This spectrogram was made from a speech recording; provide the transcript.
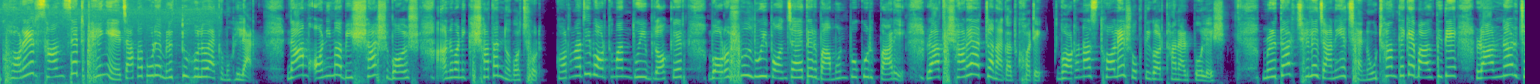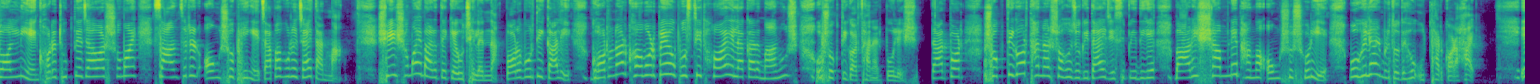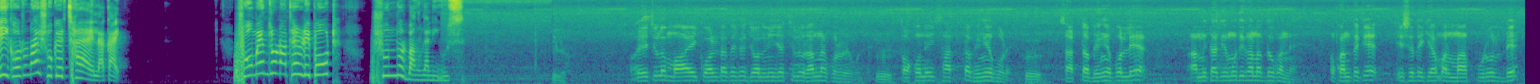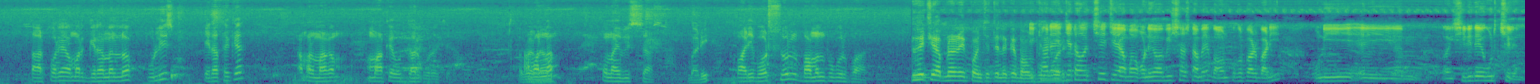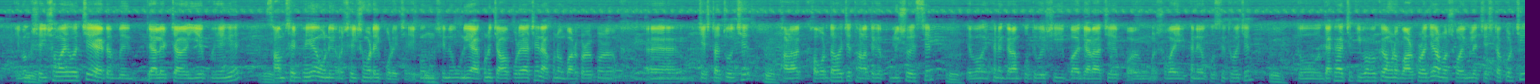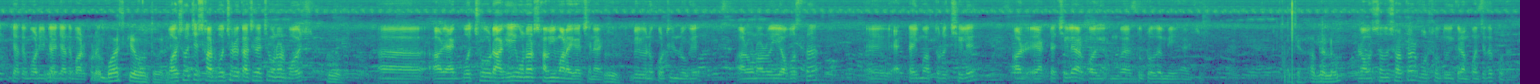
ঘরের সানসেট ভেঙে চাপা পড়ে মৃত্যু হলো এক মহিলার। নাম অনিমা বিশ্বাস, বয়স আনুমানিক সাতান্ন বছর। ঘটনাটি বর্ধমান দুই ব্লকের বড়শুল দুই পঞ্চায়েতের বামনপুকুর পাড়ে রাত সাড়ে আটটা নাগাদ ঘটে। ঘটনাস্থলে শক্তিগড় থানার পুলিশ। মৃতার ছেলে জানিয়েছেন, উঠান থেকে বালতিতে রান্নার জল নিয়ে ঘরে ঢুকতে যাওয়ার সময় সানসেটের অংশ ভেঙে চাপা পড়ে যায় তার মা। সেই সময় বাড়িতে কেউ ছিলেন না। পরবর্তীকালে ঘটনার খবর পেয়ে উপস্থিত হয় এলাকার মানুষ ও শক্তিগড় থানার পুলিশ। তারপর শক্তিগড় থানার সহযোগিতায় জেসিপি দিয়ে বাড়ির সামনে ভাঙা অংশ সরিয়ে মহিলার মৃতদেহ উদ্ধার করা হয়। এই ঘটনায় শোকের ছায়া এলাকায়। সৌমেন্দ্রনাথের রিপোর্ট সুন্দর বাংলা নিউজ। ছিল হয়েছিল মা এই কলটা থেকে জল নিয়ে যাচ্ছিল রান্না করবে বলে। তখন এই সারটা ভেঙে পড়ে। হুম। সারটা ভেঙে পড়লে আমি থাকি মুদিখানার দোকানে। ওখান থেকে এসে দেখি আমার মা পুরো ডে তারপরে আমার গ্রামের লোক পুলিশ এরা থেকে আমার মা মাকে উদ্ধার করেছে। আমার নাম? কোনাই বিশ্বাস। বাড়ি? বাড়ি বর্ষুল বামনপুকুর পাড়। হয়েছে আপনার এই পঞ্চায়েত এলাকায় এখানে যেটা হচ্ছে যে আমার অনিমা বিশ্বাস নামে বামনপুকুর পাড় বাড়ি। উনি এই ওই সিঁড়িতে উঠছিলেন এবং সেই সময় হচ্ছে একটা দেয়ালের চা ইয়ে ভেঙে সামসেট ভেঙে উনি সেই সময়টাই পড়েছে এবং সেখানে উনি এখনও চাপা পড়ে আছেন এখনও বার করার কোনো চেষ্টা চলছে। থানা খবর দেওয়া হচ্ছে থানা থেকে পুলিশও এসছেন এবং এখানে গ্রাম প্রতিবেশী বা যারা আছে সবাই এখানে উপস্থিত হয়েছেন। তো দেখা যাচ্ছে কীভাবে কেউ আমরা বার করা যায় আমরা সবাই মিলে চেষ্টা করছি যাতে বডিটা যাতে বার করা বয়স বয়স হচ্ছে ষাট বছরের কাছাকাছি ওনার বয়স। আর এক বছর আগেই ওনার স্বামী মারা গেছেন আর কি বিভিন্ন কঠিন রোগে। আর ওনার ওই অবস্থা একটাই মাত্র ছেলে আর একটা ছেলে আর দুটো ওদের মেয়ে আর কি। আচ্ছা আপনার নাম? রমেশচন্দ্র সরকার বসু দুই গ্রাম পঞ্চায়েতের প্রধান।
